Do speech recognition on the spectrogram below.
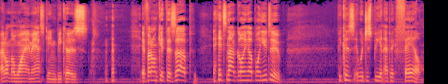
I don't know why I'm asking, because if I don't get this up, it's not going up on YouTube. Because it would just be an epic fail.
